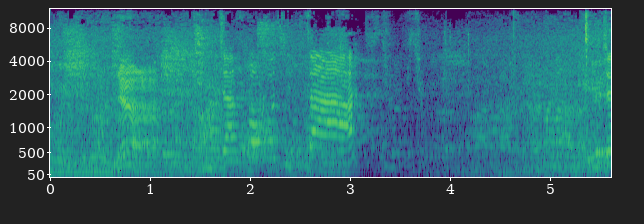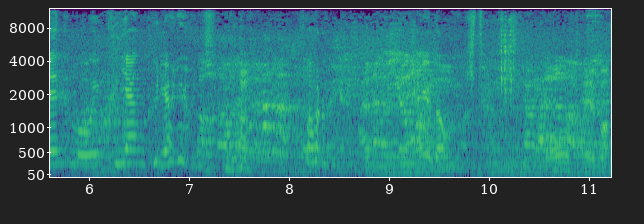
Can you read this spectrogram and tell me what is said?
뭘? 야, 진짜 서로 진짜 이제는 뭐 그냥 그려려니 서로 이게 너무 웃기다 오 대박.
